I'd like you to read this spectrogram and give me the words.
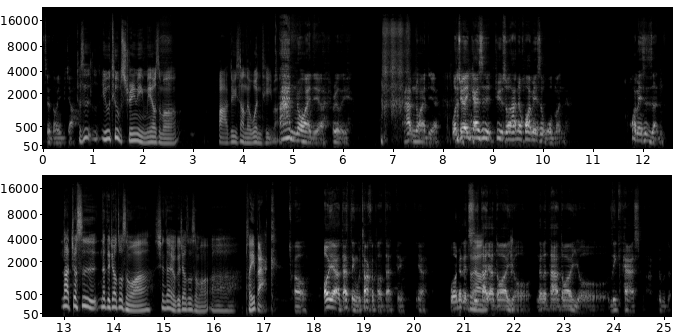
这个东西比较好。可是 YouTube streaming 没有什么法律上的问题吗？I have no idea, really. I have no idea. 我觉得应该是，比如说他那画面是我们，画面是人，那就是那个叫做什么啊？现在有个叫做什么啊？Uh，Playback。哦，哦，Yeah, that thing. We talk about that thing. Yeah. 不过那个是大家都要有，啊、那个大家都要有 League Pass 嘛，对不对？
